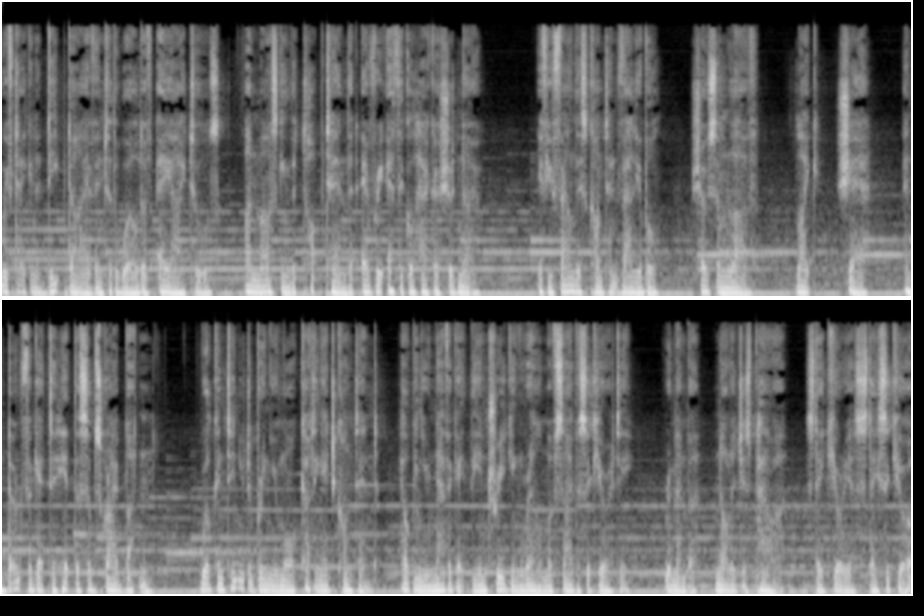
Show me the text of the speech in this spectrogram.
we've taken a deep dive into the world of AI tools, unmasking the top 10 that every ethical hacker should know. If you found this content valuable, show some love, like, share, and don't forget to hit the subscribe button. We'll continue to bring you more cutting-edge content, helping you navigate the intriguing realm of cybersecurity. Remember, knowledge is power. Stay curious, stay secure.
